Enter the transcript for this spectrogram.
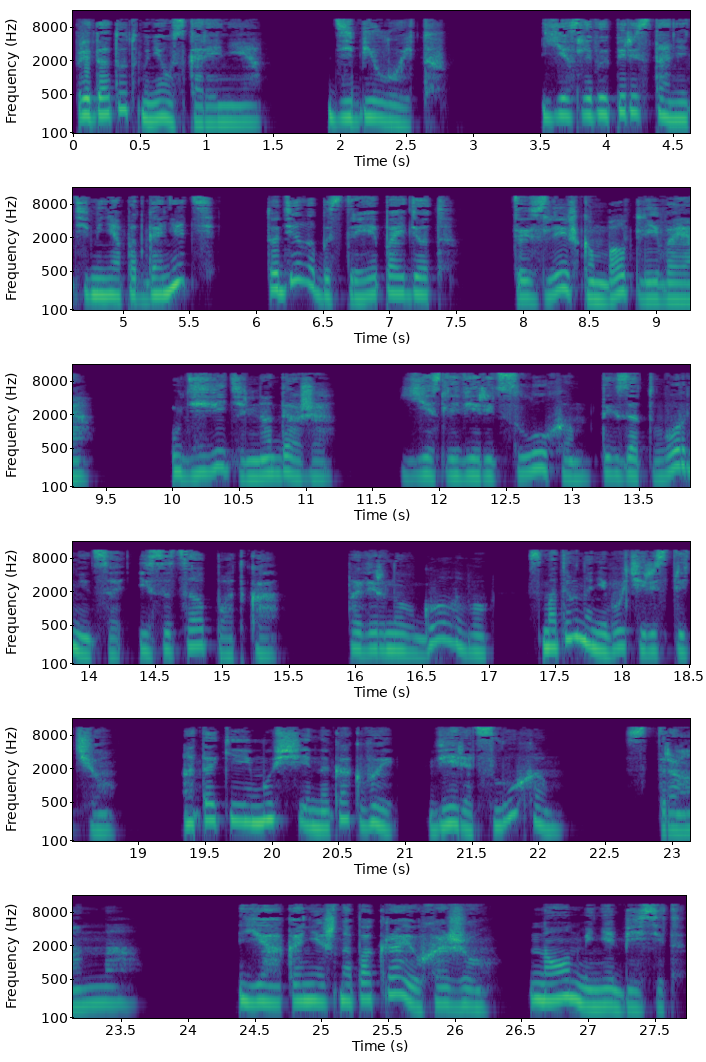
придадут мне ускорение. Дебилоид. Если вы перестанете меня подгонять, то дело быстрее пойдет. Ты слишком болтливая. Удивительно даже. Если верить слухам, ты затворница и социопатка. Повернув голову, смотрю на него через плечо. А такие мужчины, как вы, верят слухам? Странно. Я, конечно, по краю хожу, но он меня бесит.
